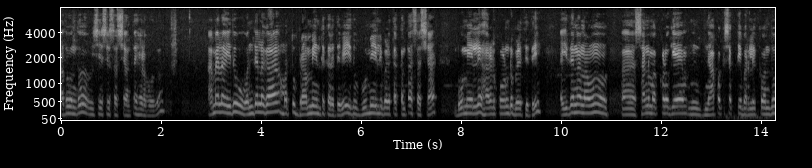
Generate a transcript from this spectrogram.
ಅದು ಒಂದು ವಿಶೇಷ ಸಸ್ಯ ಅಂತ ಹೇಳ್ಬೋದು. ಆಮೇಲೆ ಇದು ಒಂದೆಲಗ ಮತ್ತು ಬ್ರಾಹ್ಮಿ ಅಂತ ಕರಿತೀವಿ. ಇದು ಭೂಮಿಯಲ್ಲಿ ಬೆಳೀತಕ್ಕಂಥ ಸಸ್ಯ. ಭೂಮಿಯಲ್ಲಿ ಹರಡ್ಕೊಂಡು ಬೆಳಿತೈತಿ. ಇದನ್ನು ನಾವು ಸಣ್ಣ ಮಕ್ಕಳಿಗೆ ಜ್ಞಾಪಕ ಶಕ್ತಿ ಬರಲಿಕ್ಕೆ ಒಂದು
